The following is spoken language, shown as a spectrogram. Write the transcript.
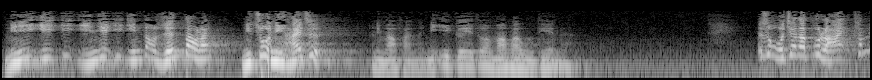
你一一引业一引到人道来，你做女孩子，你麻烦了，你一个月都要麻烦五天呢。但是我叫他不来，他没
